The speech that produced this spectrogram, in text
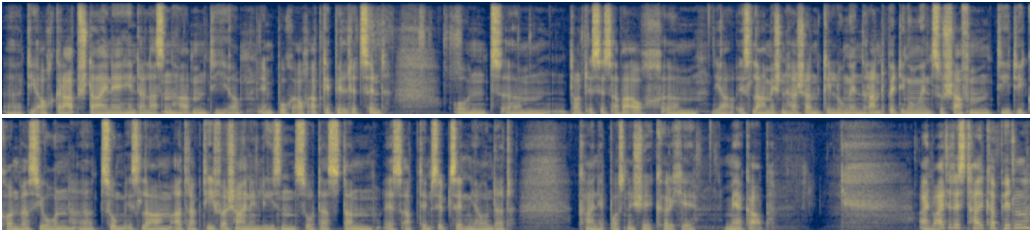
äh, die auch Grabsteine hinterlassen haben, die im Buch auch abgebildet sind. Und ähm, dort ist es aber auch ähm, ja, islamischen Herrschern gelungen, Randbedingungen zu schaffen, die die Konversion äh, zum Islam attraktiv erscheinen ließen, sodass dann es ab dem 17. Jahrhundert keine bosnische Kirche mehr gab. Ein weiteres Teilkapitel,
